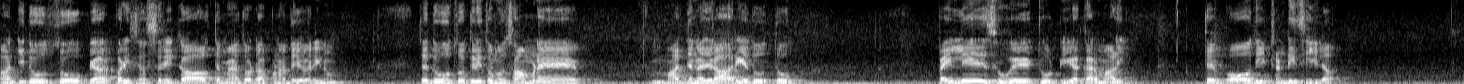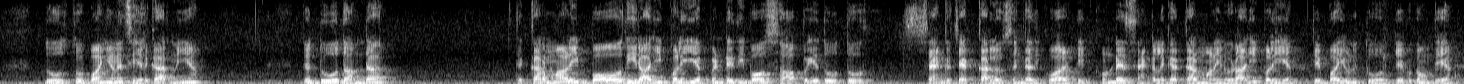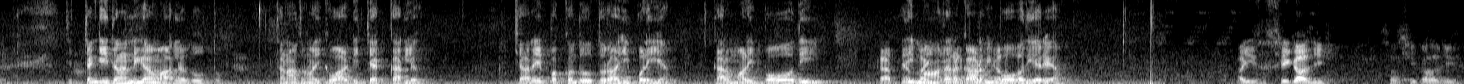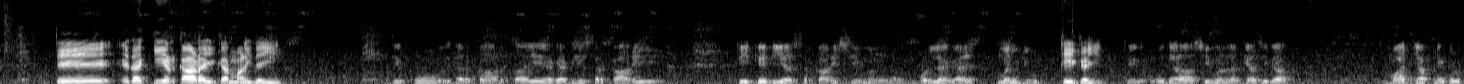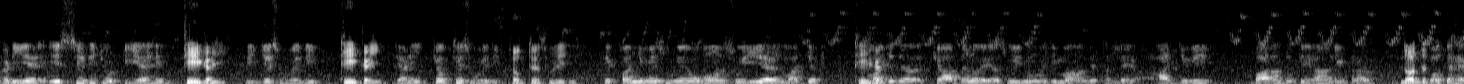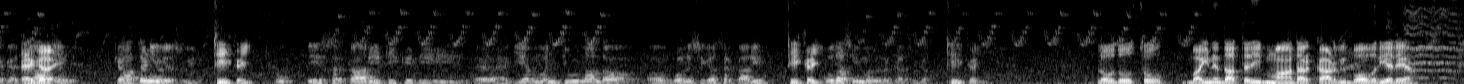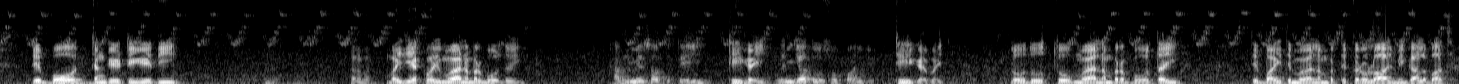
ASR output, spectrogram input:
ਹਾਂਜੀ ਦੋਸਤੋ, ਪਿਆਰ ਭਰੀ ਸਤਿ ਸ੍ਰੀ ਅਕਾਲ ਤੇ ਮੈਂ ਤੁਹਾਡਾ ਆਪਣਾ ਦੇਵਰੀ ਨੂੰ। ਤੇ ਦੋਸਤੋ, ਤੇਰੀ ਤੁਹਾਨੂੰ ਸਾਹਮਣੇ ਮੱਝ ਨਜ਼ਰ ਆ ਰਹੀ ਹੈ ਦੋਸਤੋ। ਪਹਿਲੇ ਸੂਏ ਝੋਟੀ ਆ ਕਰਮ ਵਾਲੀ ਤੇ ਬਹੁਤ ਹੀ ਠੰਡੀ ਸੀਲ ਆ। ਦੋਸਤੋ, ਬਾਈਆਂ ਨੇ ਸੇਲ ਕਰਨੀ ਆ ਤੇ ਦੋ ਦੰਦ ਆ ਤੇ ਕਰਮ ਵਾਲੀ ਬਹੁਤ ਹੀ ਰਾਜੀ ਪਲੀ ਆ, ਪਿੰਡੇ ਦੀ ਬਹੁਤ ਸਾਫ਼ ਪਈ ਆ ਦੋਸਤੋ। ਸਿੰਘ ਚੈੱਕ ਕਰ ਲਓ, ਸਿੰਘਾਂ ਦੀ ਕੁਆਲਿਟੀ ਖੁੰਡੇ ਸਿੰਘ ਲੱਗਾ ਕਰਮ ਵਾਲੀ ਨੂੰ ਰਾਜੀ ਪਲੀ ਆ ਤੇ ਬਾਈ ਹੁਣੀ ਤੋੜ ਕੇ ਭਗਾਉਂਦੇ ਆ। ਤੇ ਚੰਗੀ ਤਰ੍ਹਾਂ ਨਿਗਾਹ ਮਾਰ ਲਿਓ ਦੋਸਤੋ। ਥਣਾ ਥੁਣਾ ਦੀ ਕੁਆਲਿਟੀ ਚੈੱਕ ਕਰ ਲਿਓ। ਚਾਰੇ ਪੱਖੋਂ ਦੋਸਤੋ ਰਾਜੀ ਪਲੀ ਆ। ਕਰਮ ਵਾਲੀ ਬਹੁਤ ਹੀ ਕਰਦੇ ਮਾਂ ਦਾ ਰਿਕਾਰਡ ਵੀ ਬਹੁਤ ਵਧੀਆ ਰਿਹਾ। ਭਾਈ ਸਤਿ ਸ੍ਰੀ ਅਕਾਲ ਜੀ। ਸਤਿ ਸ਼੍ਰੀ ਅਕਾਲ ਜੀ। ਤੇ ਇਹਦਾ ਕੀ ਰਿਕਾਰਡ ਹੈ ਜੀ ਕਰਮ ਵਾਲੀ ਦਾ ਜੀ? ਦੇਖੋ ਇਹਦਾ ਰਿਕਾਰਡ ਤਾਂ ਇਹ ਹੈਗਾ ਵੀ ਸਰਕਾਰੀ ਟੀਕੇ ਦੀ ਹੈ ਸਰਕਾਰੀ ਸੀਮਨ ਬੁੱਲ ਹੈਗਾ ਹੈ, ਮੰਜੂ। ਠੀਕ ਹੈ ਜੀ। ਤੇ ਉਹਦਾ ਸੀਮਨ ਲੱਗਿਆ ਸੀਗਾ। ਮੱਝ ਆਪਣੇ ਕੋਲ ਖੜੀ ਹੈ ਇਸੇ ਦੀ ਝੋਟੀ ਹੈ ਇਹ। ਠੀਕ ਹੈ ਜੀ। ਤੀਜੇ ਸੂਏ ਦੀ। ਠੀਕ ਹੈ ਜੀ। ਯਾਨੀ ਚੌਥੇ ਸੂਏ ਦੀ। ਚੌਥੇ ਸੂਈ ਜੀ ਤੇ ਪੰਜਵੇਂ ਸੂਏ ਉਹ ਹੁਣ ਸੂਈ ਹੈ ਮੱਝ। ਠੀਕ ਹੈ। ਮੱਝ ਦਾ 4 ਦਿਨ ਹੋਏ ਆ ਸੂਈ ਨੂੰ ਇਹਦੀ ਮਾਂ ਦੇ ਥੱਲੇ। ਅੱਜ ਵੀ 12 ਤੋਂ 13 ਲੀਟਰ ਦੁੱਧ ਦੁੱਧ ਹੈਗਾ ਹੈਗਾ ਚਾਰ ਜੀ। ਦਿਨ- ਚਾਰ ਦਿਨ ਹੀ ਹੋਏ ਸੂਈ ਨੂੰ। ਠੀਕ ਹੈ ਜੀ। ਤੋ ਇਹ ਸਰਕਾਰੀ ਟੀਕੇ ਦੀ ਅਹ, ਹੈਗੀ ਆ ਮੰਜੂ ਨਾਂ ਦਾ ਅਹ, ਬੁੱਲ ਸੀਗਾ ਸਰਕਾਰੀ। ਠੀਕ ਹੈ ਜੀ। ਉਹਦਾ ਸੀਮਨ ਲੱਗਾ ਸੀਗਾ। ਠੀਕ ਹੈ ਜੀ। ਲੋ ਦੋਸਤੋ ਬਾਈ ਨੇ ਦਾਤੇ ਦੀ ਮਾਂ ਦਾ ਰਿਕਾਰਡ ਵੀ ਬਹੁਤ ਵਧੀਆ ਰਿਹਾ। ਤੇ ਬਹੁਤ ਚੰਗੇ ਟੀਕੇ ਦੀ ਬਾਈ ਜੀ ਇੱਕ ਵਾਰੀ ਮੋਬਾਈਲ ਨੰਬਰ ਬੋਲ ਦਿਓ ਜੀ। 98723 ਠੀਕ ਹੈ ਜੀ। 59205 ਠੀਕ ਹੈ ਬਾਈ ਜੀ। ਲੋ ਦੋਸਤੋ ਮੋਬਾਈਲ ਨੰਬਰ ਬੋਲਤਾ ਜੀ ਤੇ ਬਾਈ ਤੇ ਮੋਬਾਈਲ ਨੰਬਰ ਤੇ ਕਰੋ ਲਾਜ਼ਮੀ ਗੱਲਬਾਤ।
